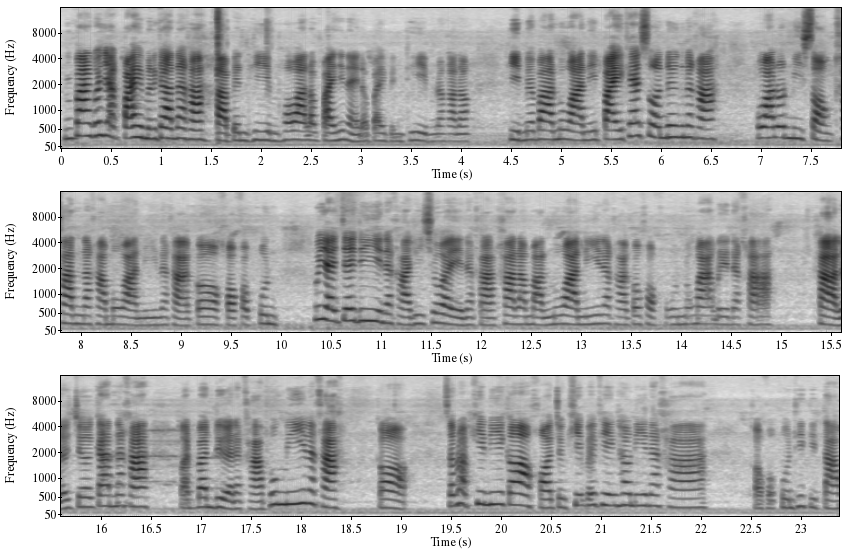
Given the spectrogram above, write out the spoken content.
แม่บ้านก็อยากไปเหมือนกันนะคะค่ะเป็นทีม เพราะว่าเราไปที่ไหนเราไปเป็นทีมนะคะเนาะทีมแม่บ้านเมื่อวานนี้ไปแค่ส่วนหนึ่งนะคะ เพราะว่ารถมีสองคันนะคะเมื่อวานนี้นะคะ ก็ขอขอบคุณผู้ใหญ่ใจดีนะคะ ที่ช่วยนะคะค่าน้ำมันเมื่อวานนี้นะคะ ก็ขอบคุณมากๆเลยนะคะ ค่ะแล้วเจอกันนะคะวัดบันเดือนะคะพรุ่งนี้นะคะ ก็สำหรับคลิปนี้ก็ขอจบคลิปไว้เพียงเท่านี้นะคะ ขอขอบคุณที่ติดตาม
